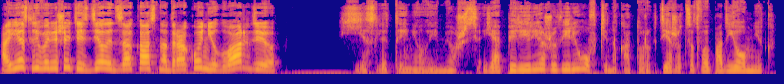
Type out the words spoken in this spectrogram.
А если вы решите сделать заказ на драконью гвардию, если ты не уймешься, я перережу веревки, на которых держится твой подъемник.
